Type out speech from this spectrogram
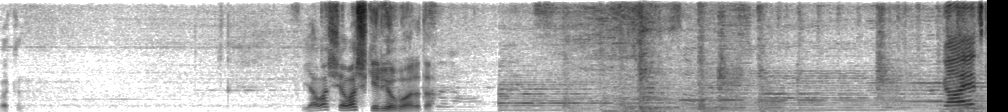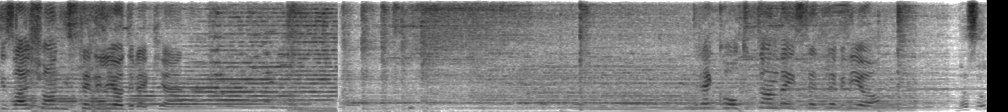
bakın. Yavaş yavaş geliyor bu arada. Gayet güzel şu an hissediliyor direkt yani. Direkt koltuktan da hissedilebiliyor. Nasıl?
